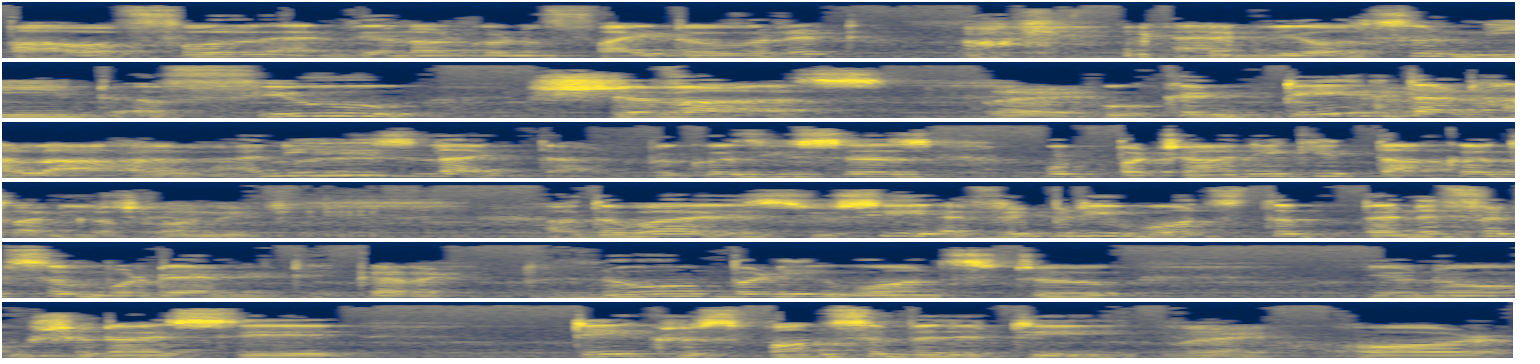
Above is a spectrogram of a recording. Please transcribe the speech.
powerful and we are not going to fight over it okay. and we also need a few shivas right. who can take that halahal and right. he's like that because he says वो पचाने की ताकत होनी चाहिए otherwise you see everybody wants the benefits of modernity Correct. nobody wants to, you know, should I say, take responsibility Right. or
